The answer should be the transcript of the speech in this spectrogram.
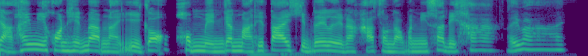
อยากให้มีคอนเทนต์แบบไหนอีกก็คอมเมนต์กันมาที่ใต้คลิปได้เลยนะคะสำหรับวันนี้สวัสดีค่ะบ๊ายบาย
